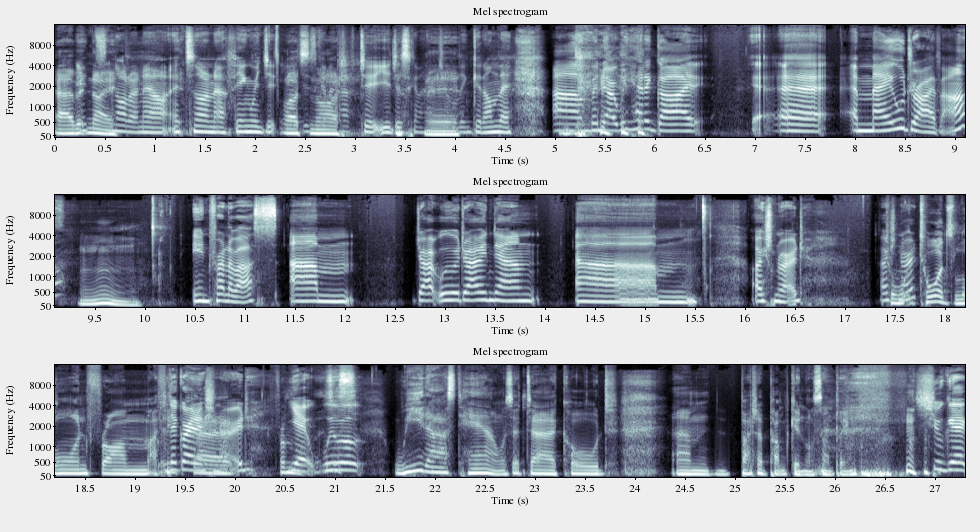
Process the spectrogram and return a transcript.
uh, but no It's no, not on our it's not on our thing. We just, Oh, you're it's just gonna have to you're just gonna have Yeah. to link it on there. Um, but no, we had a guy, uh, a male driver, Mm. in front of us. Um, dri- we were driving down um, Ocean Road. Ocean Road, towards Lorne from I think the Great Ocean uh, Road. From yeah, we were. Weird ass town. Was it uh, called um, Butter Pumpkin or something? Sugar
